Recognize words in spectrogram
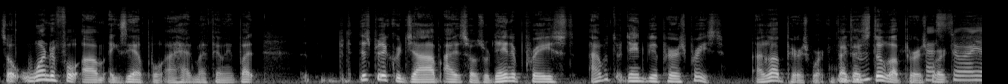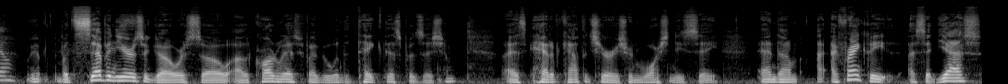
So wonderful um, example I had in my family. But this particular job, I, so I was ordained a priest. I was ordained to be a parish priest. I love parish work. In fact, I still love parish work. Pastoral. Yeah, But seven years ago or so, uh, the cardinal asked if I'd be willing to take this position as head of Catholic Church here in Washington D.C. And um, I, I frankly, I said yes,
